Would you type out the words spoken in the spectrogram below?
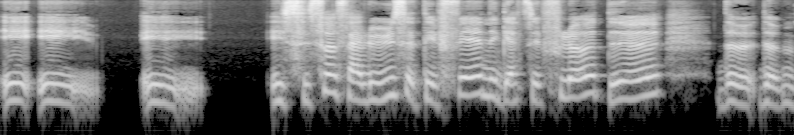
Et, et, et et c'est ça, ça a eu cet effet négatif-là de, de, de,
